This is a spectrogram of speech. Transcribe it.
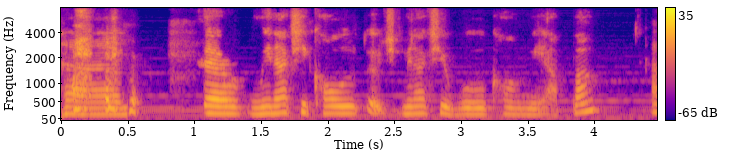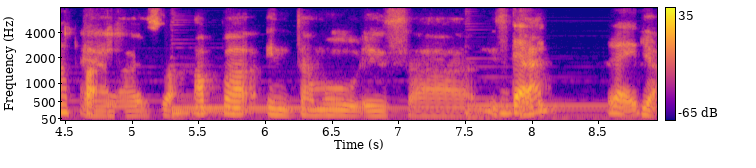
Um, so Meenakshi called Meenakshi will call me Appa. Appa. Uh, so Appa in Tamil is uh, is Daddy. dad. right. yeah.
